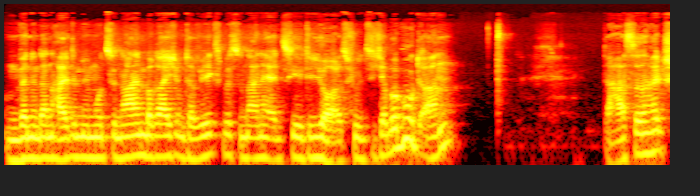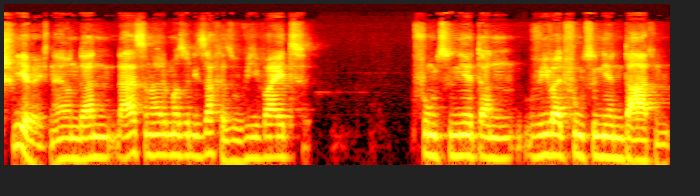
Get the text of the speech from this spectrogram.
Und wenn du dann halt im emotionalen Bereich unterwegs bist und einer erzählt ja, es fühlt sich aber gut an, da hast du halt schwierig. Ne? Und dann, da ist dann halt immer so die Sache, so wie weit funktioniert dann, wie weit funktionieren Daten,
